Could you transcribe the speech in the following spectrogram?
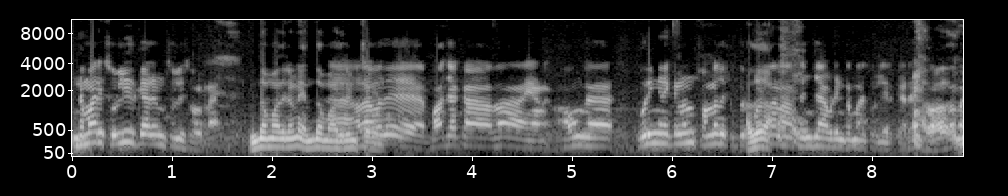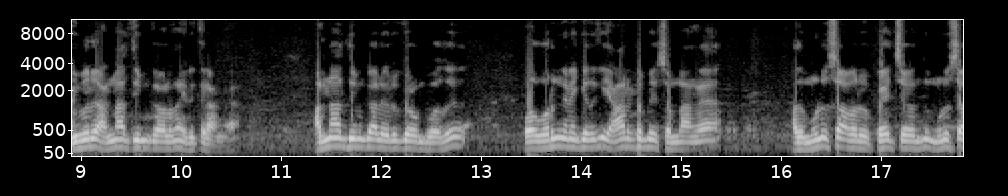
இந்த மாதிரி சொல்லியிருக்காருன்னு சொல்லி சொல்றேன். இந்த மாதிரியான எந்த சொல்லலாம் அதாவது பாஜக தான் அவங்க ஒருங்கிணைக்கணும்னு சொன்னதுக்கு பிறகு தான் நான் செஞ்சேன் அப்படின்ற மாதிரி சொல்லியிருக்காரு. இவர் அண்ணா திமுகவில் தான் இருக்கிறாங்க. அண்ணா திமுகவில் இருக்கிற போது ஒருங்கிணைக்கிறதுக்கு யார்கிட்ட போய் சொன்னாங்க? அது முழுசா அவர் பேச்சை வந்து முழுசா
